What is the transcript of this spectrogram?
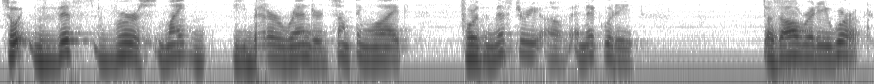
So this verse might be better rendered something like, For the mystery of iniquity does already work.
